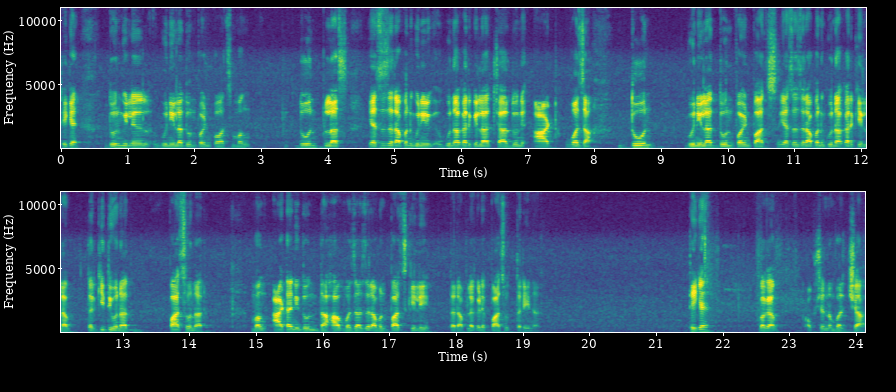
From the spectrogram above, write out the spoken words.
ठीक आहे? दोन गुणिले गुणीला दोन पॉईंट पाच. मग दोन प्लस याचा जर आपण गुणी गुणाकार केला चार दोन आठ वजा दोन गुणीला दोन पॉईंट पाच याचा जर आपण गुणाकार केला तर किती होणार? पाच होणार. मग आठ आणि दोन दहा वजा जर आपण पाच केले तर आपल्याकडे पाच उत्तर येणार. ठीक आहे? बघा ऑप्शन नंबर चार.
